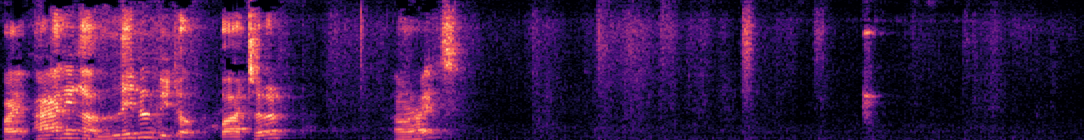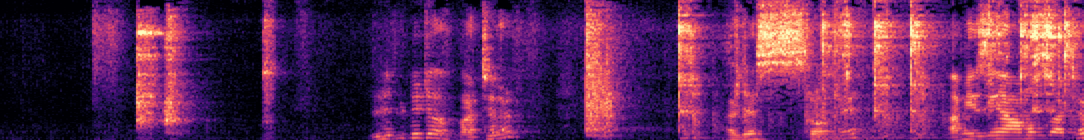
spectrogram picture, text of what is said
by adding a little bit of butter. Alright little bit of butter I'll just saute I'm using Amul butter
